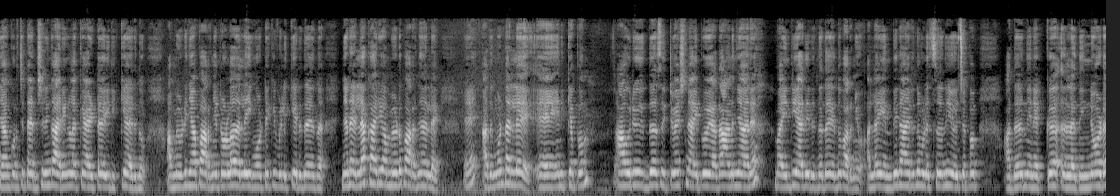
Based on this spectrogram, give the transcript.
ഞാൻ കുറച്ച് ടെൻഷനും കാര്യങ്ങളൊക്കെ ആയിട്ട് ഇരിക്കുകയായിരുന്നു. അമ്മയോട് ഞാൻ പറഞ്ഞിട്ടുള്ളതല്ലേ ഇങ്ങോട്ടേക്ക് വിളിക്കരുത് എന്ന്. ഞാൻ എല്ലാ കാര്യവും അമ്മയോട് പറഞ്ഞതല്ലേ? ഏഹ് അതുകൊണ്ടല്ലേ എനിക്കപ്പം ആ ഒരു ഇത് സിറ്റുവേഷൻ ആയിപ്പോയി. അതാണ് ഞാൻ മൈൻഡ് ചെയ്യാതിരുന്നത് എന്ന് പറഞ്ഞു. അല്ല എന്തിനായിരുന്നു വിളിച്ചതെന്ന് ചോദിച്ചപ്പം അത് നിനക്ക് അല്ല നിന്നോട്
